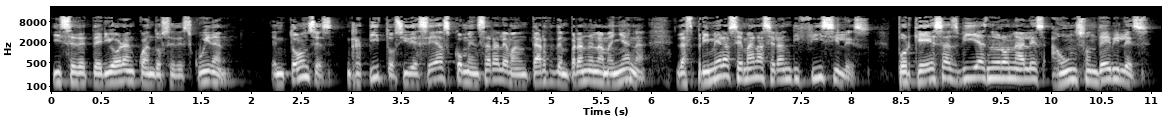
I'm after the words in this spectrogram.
y se deterioran cuando se descuidan. Entonces, repito, si deseas comenzar a levantarte temprano en la mañana, las primeras semanas serán difíciles, porque esas vías neuronales aún son débiles.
